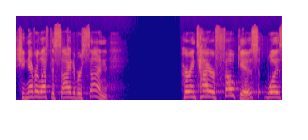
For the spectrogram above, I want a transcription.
She never left the side of her son. Her entire focus was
